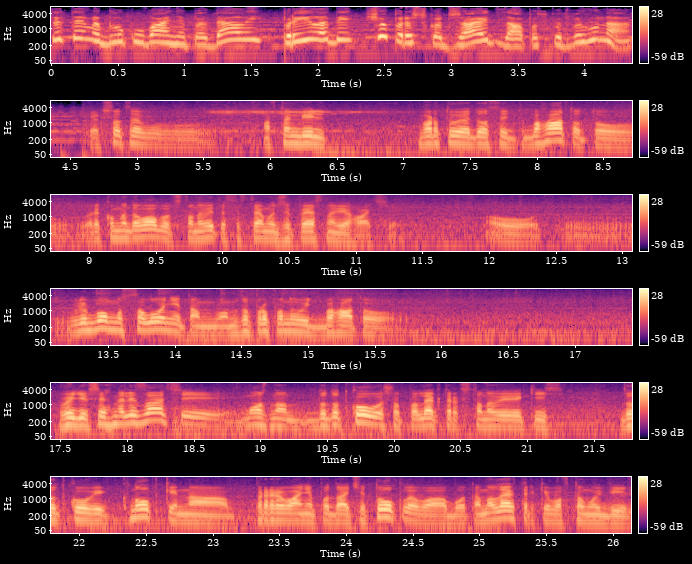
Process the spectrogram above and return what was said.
системи блокування педалей, прилади, що перешкоджають запуску двигуна. Якщо це автомобіль вартує досить багато, то рекомендував би встановити систему GPS-навігації. От. В будь-якому салоні там вам запропонують багато видів сигналізації. Можна додатково, щоб електрик встановив якісь додаткові кнопки на переривання подачі топлива або там електрики в автомобіль.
